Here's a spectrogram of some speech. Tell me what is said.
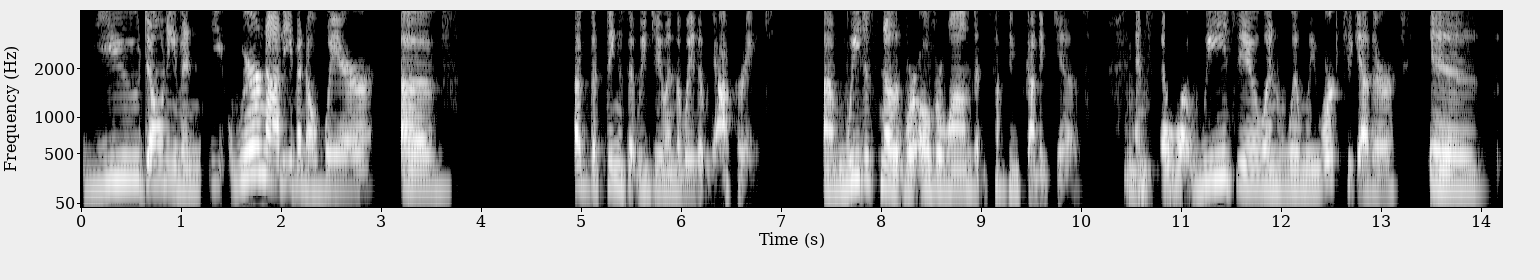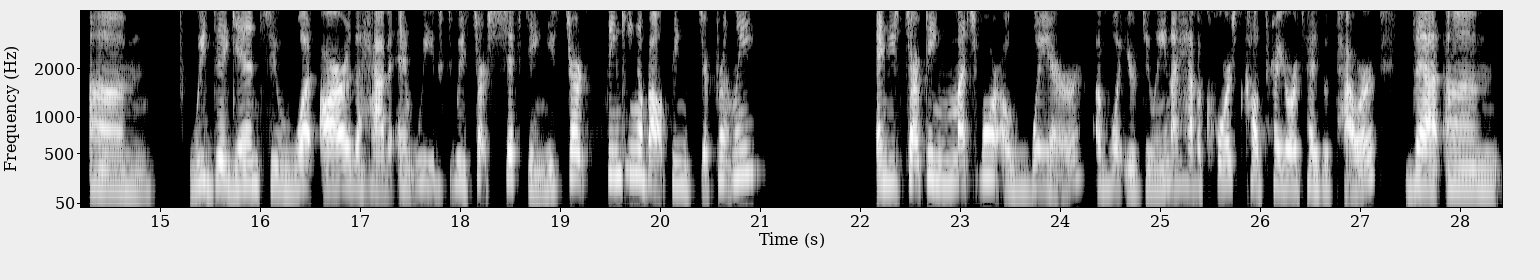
you don't even we're not even aware of of the things that we do and the way that we operate. Um, we just know that we're overwhelmed and something's got to give. Mhm. And so what we do when when we work together is um we dig into what are the habit and we we start shifting. You start thinking about things differently and you start being much more aware of what you're doing. I have a course called Prioritize with Power that um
